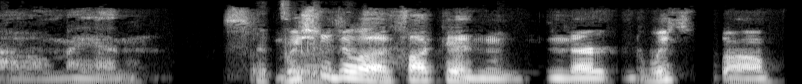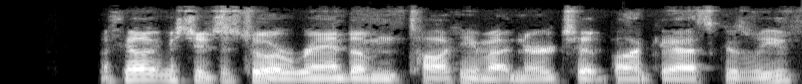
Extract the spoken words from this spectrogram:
Oh man, So we a- should do a fucking nerd. We well, I feel like we should just do a random talking about nerd shit podcast because we've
